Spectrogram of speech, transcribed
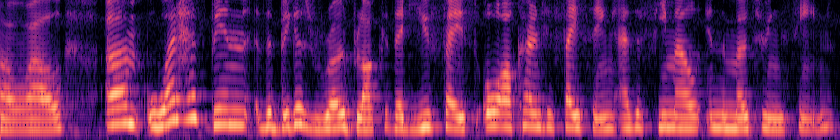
Oh, well. Um, what has been the biggest roadblock that you faced or are currently facing as a female in the motoring scene?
